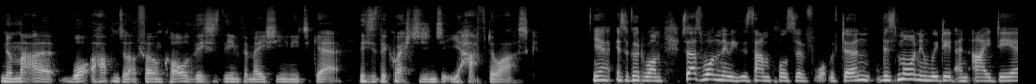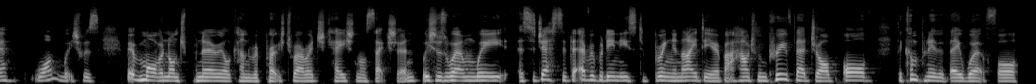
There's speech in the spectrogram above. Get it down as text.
no matter what happens on that phone call, this is the information you need to get. This is the questions that you have to ask. Yeah, it's a good one. So that's one of the examples of what we've done. This morning we did an idea one, which was a bit more of an entrepreneurial kind of approach to our educational section, which was when we suggested that everybody needs to bring an idea about how to improve their job or the company that they work for,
